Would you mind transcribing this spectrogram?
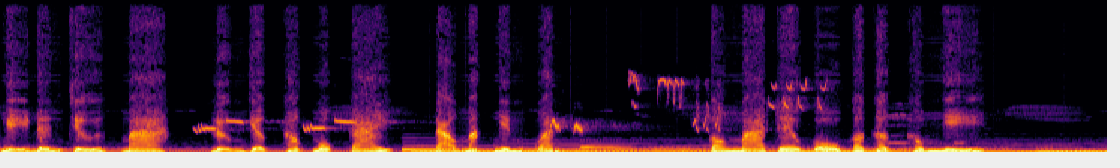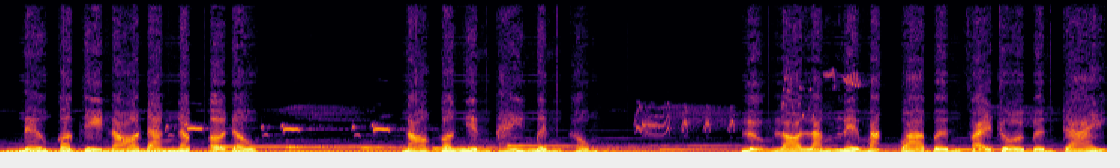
Nghĩ đến chữ ma, Lượng giật thót một cái, đảo mắt nhìn quanh. Con ma treo cổ có thật không nhỉ? Nếu có thì nó đang nấp ở đâu? Nó có nhìn thấy mình không? Lượng lo lắng lia mắt qua bên phải rồi bên trái,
